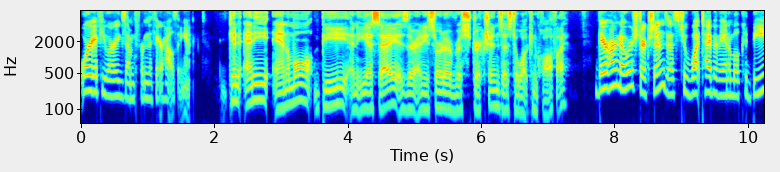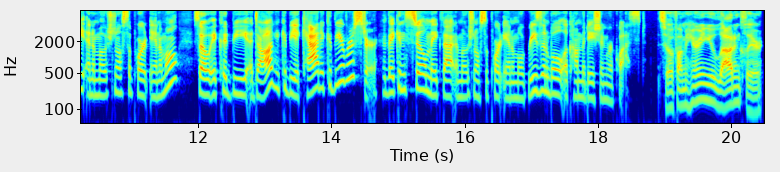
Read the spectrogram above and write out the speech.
or if you are exempt from the Fair Housing Act. Can any animal be an ESA? Is there any sort of restrictions as to what can qualify? There are no restrictions as to what type of animal could be an emotional support animal. So it could be a dog, it could be a cat, it could be a rooster. They can still make that emotional support animal reasonable accommodation request. So if I'm hearing you loud and clear,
